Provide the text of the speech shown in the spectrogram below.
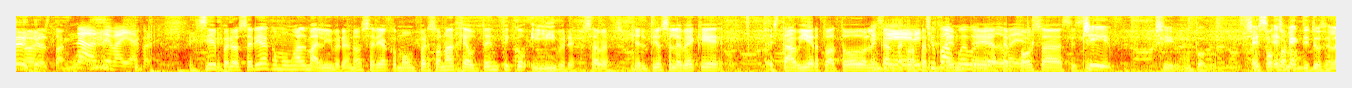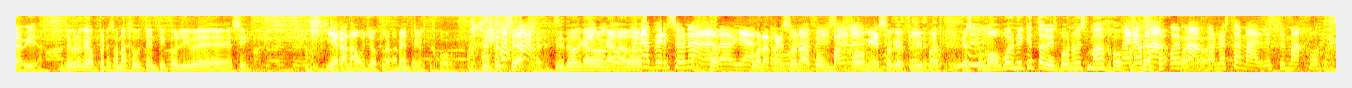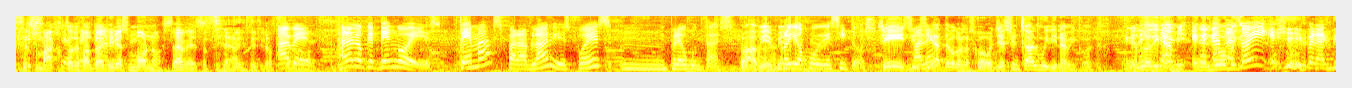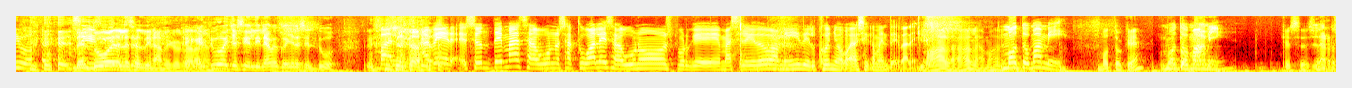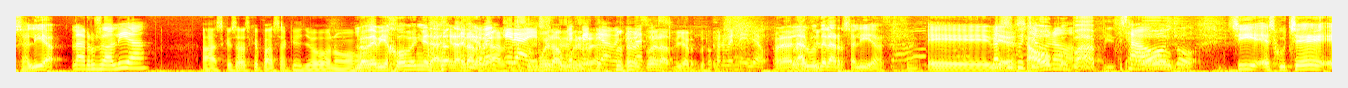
no eres tan No guay. te vayas por ahí. Sí, pero sería como un alma libre, ¿no? Sería como un personaje auténtico y libre, ¿sabes? Que el tío se le ve que está abierto a todo, le Que encanta conocer gente, todo, hacer vaya. cosas. Sí, sí. Sí, sí, un poco. un Es, poco, es mi ¿no? actitud en la vida. Yo creo que a un personaje auténtico libre, sí. Y he ganado yo, claramente, en este juego. O sea, si tenemos que dar un ganador. buena persona, ha ganado ya. Buena Como persona buena fue un bajón, eso que flipas. Es como, bueno, ¿y qué tal es? Bueno, es majo. Bueno, majo, es majo, no está mal, esto es majo. es majo, te falta decir es mono, ¿sabes? O sea, A ver, ahora lo que tengo es temas para hablar y después mm, preguntas. Ah, bien, bien, Rollo bien, bien. jueguecitos. Sí, sí, ¿vale? sí, ya tengo con los juegos. Yo soy un chaval muy dinámico. ¿eh? En el dúo dinámico. En el dúo me- soy hiperactivo. Del Sí, dúo sí, él es el dinámico, En el dúo yo soy el dinámico y él es el dúo. Vale, a ver, son temas, algunos actuales, algunos porque me ha salido a mí del coño, básicamente, vale. Ala, ala, madre. Motomami. ¿Moto qué? Motomami. ¿Qué es eso? La Rosalía. La Rosalía. Ah, es que ¿sabes qué pasa? Que yo no... Lo de viejo joven era, era, Era cierto. real. Era eso eso, era muy real. Eso era cierto. Por. Bueno, el álbum sí. de la Rosalía. Eh, ¿Lo has bien, escuchado Saoko, no? papi. Saoko. Sí, escuché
